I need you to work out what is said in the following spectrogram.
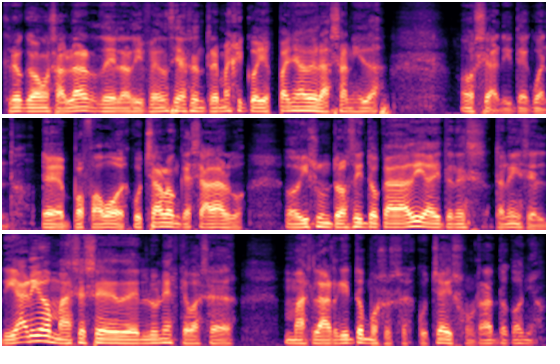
Creo que vamos a hablar de las diferencias entre México y España de la sanidad. O sea, ni te cuento. Eh, por favor, escucharlo aunque sea largo. Oís un trocito cada día y tenéis, tenéis el diario más ese del lunes que va a ser más larguito, pues os escucháis un rato, coño.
